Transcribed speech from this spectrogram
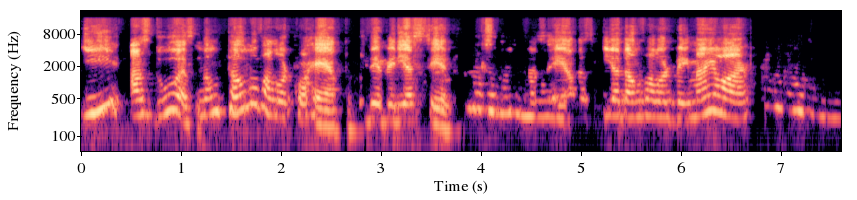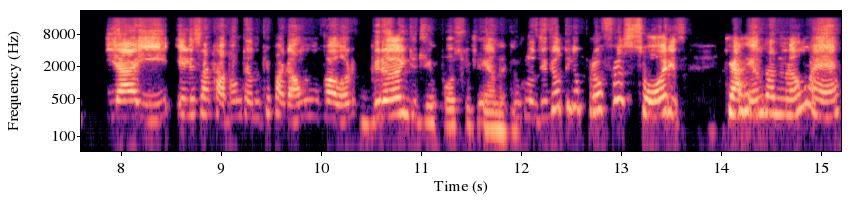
E as duas não estão no valor correto, que deveria ser. As rendas ia dar um valor bem maior. E aí eles acabam tendo que pagar um valor grande de imposto de renda. Inclusive, eu tenho professores que a renda não é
